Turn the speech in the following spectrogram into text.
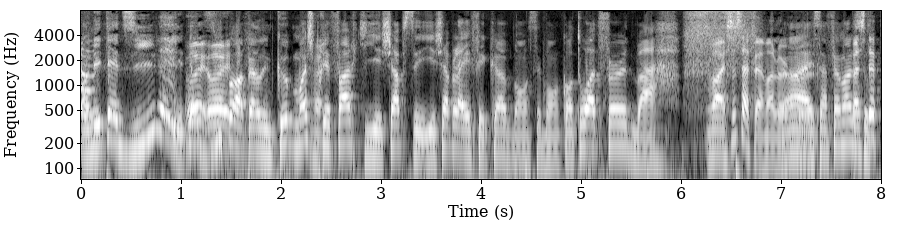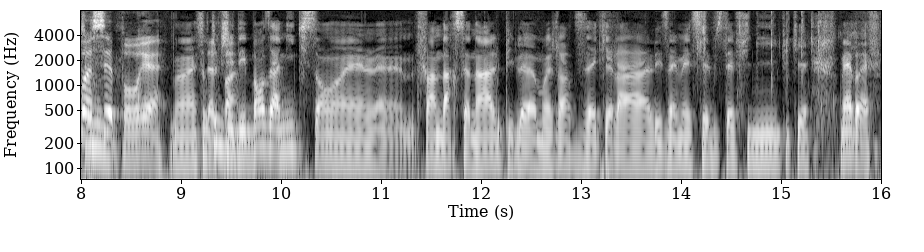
on était dû, là. Il était Ouais, dû ouais. pour en perdre une coupe. Moi, je Ouais. préfère qu'il échappe, il échappe la FA Cup. Bon, c'est bon. Contre Watford, bah. Ouais, ça, ça fait mal un Ouais, ça fait mal Parce que c'était possible, pour vrai. Ouais, surtout que j'ai des bons amis qui sont euh, fans d'Arsenal, puis là, moi, je leur disais que la, les Invincibles, c'était fini, puis que... Mais bref,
